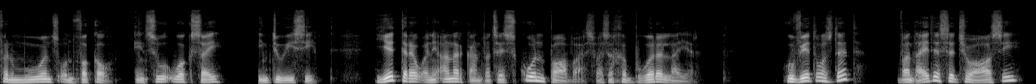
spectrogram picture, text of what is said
vermoëns ontwikkel en so ook sy intuïsie. Jethro aan die ander kant wat sy skoonpa was, was 'n gebore leier. Hoe weet ons dit? Want hy het 'n situasie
